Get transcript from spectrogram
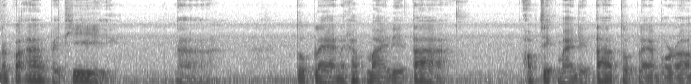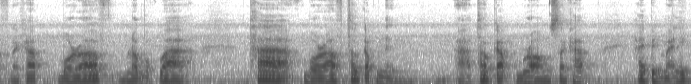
แล้วก็อ้างไปที่ ตัวแปรนะครับ my data object my data ตัวแปร boraf นะครับ boraf เราบอกว่าถ้า boraf เท่ากับ1อ่าเท่ากับ bronx นะครับ ให้เป็นหมายเลข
